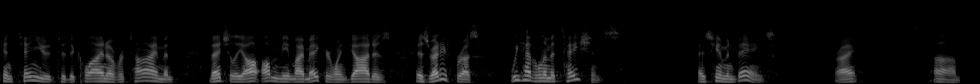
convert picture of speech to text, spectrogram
continue to decline over time. And eventually, I'll, I'll meet my Maker when God is, is ready for us. We have limitations as human beings right? Um,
